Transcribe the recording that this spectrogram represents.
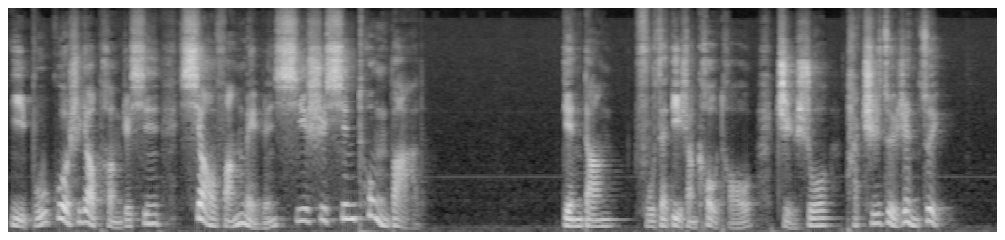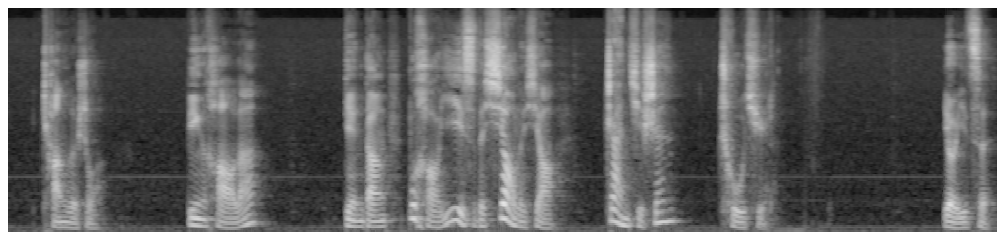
你不过是要捧着心效仿美人西施心痛罢了。典当伏在地上叩头，只说他知罪认罪。嫦娥说：“病好了。”典当不好意思的笑了笑，站起身出去了。有一次，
